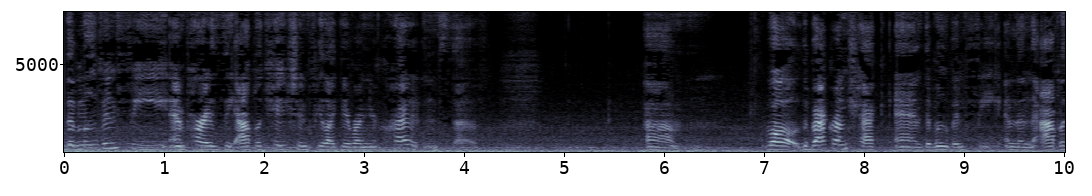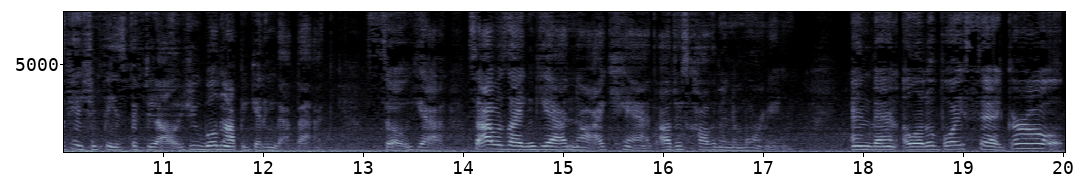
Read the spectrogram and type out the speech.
the move-in fee and part is the application fee like they run your credit and stuff um well the background check and the move-in fee and then the application fee is $50 you will not be getting that back so yeah so I was like yeah no I can't I'll just call them in the morning and then a little voice said girl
